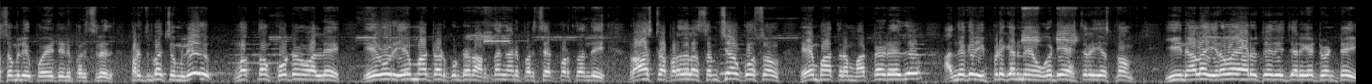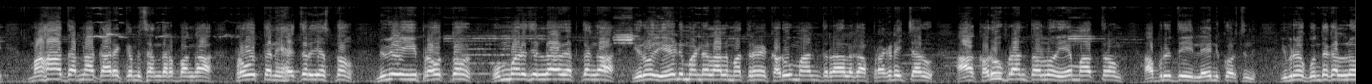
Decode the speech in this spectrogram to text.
అసెంబ్లీకి పోయేటువంటి పరిస్థితి లేదు. ప్రతిపక్షం లేదు. మొత్తం కూటమి వాళ్ళే. ఏ ఊరు ఏం మాట్లాడుకుంటారో అర్థం కాని పరిస్థితి ఏర్పడుతుంది. రాష్ట్ర ప్రజల సంక్షేమం కోసం ఏం మాత్రం మాట్లాడేది అందుకని ఇప్పటికైనా మేము ఒకటే హెచ్చరిక చేస్తున్నాం. ఈ నెల ఇరవై ఆరు తేదీ జరిగేటువంటి మహాధర్నా కార్యక్రమం సందర్భంగా ప్రభుత్వాన్ని హెచ్చరి చేస్తున్నాం. నువ్వే ఈ ప్రభుత్వం ఉమ్మడి జిల్లా వ్యాప్తంగా ఈరోజు ఏడు మండలాలు మాత్రమే కరువు మండలాలుగా ప్రకటించారు. ఆ కరువు ప్రాంతాల్లో ఏమాత్రం అభివృద్ధి లేని కోరుతుంది. ఇప్పుడు గుంతకల్లో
